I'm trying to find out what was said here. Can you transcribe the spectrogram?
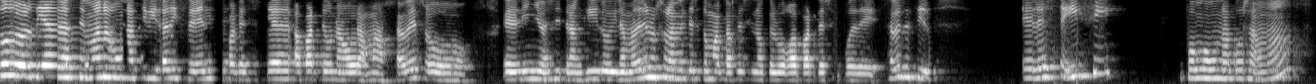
todos los días de la semana una actividad diferente para que se esté aparte una hora más, ¿sabes? O el niño así tranquilo y la madre no solamente se toma el café, sino que luego aparte se puede, ¿sabes? decir, el este easy pongo una cosa más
